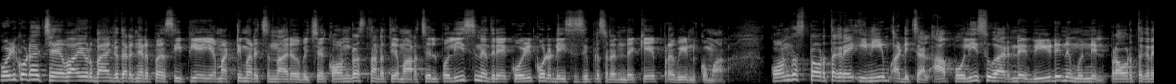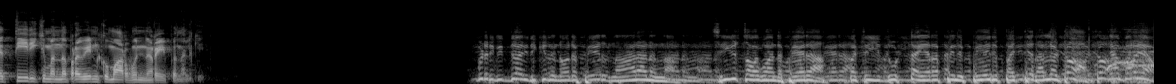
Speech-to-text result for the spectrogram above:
കോഴിക്കോട് ചേവായൂർ ബാങ്ക് തെരഞ്ഞെടുപ്പ് സി പി ഐ എം അട്ടിമറിച്ചെന്നാരോപിച്ച് കോൺഗ്രസ് നടത്തിയ മാർച്ചിൽ പോലീസിനെതിരെ Kozhikode D C C president K Praveen Kumar Congress പ്രവർത്തകരെ ഇനിയും അടിച്ചാൽ ആ പോലീസുകാരന്റെ വീടിന് മുന്നിൽ പ്രവർത്തകർ എത്തിയിരിക്കുമെന്ന് പ്രവീൺ കുമാർ മുന്നറിയിപ്പ് നൽകി. ഇവിടെ ഒരു വിദ്വാൻ ഇരിക്കുന്നുണ്ട്. അവന്റെ പേര് നാരായണെന്നാണ് ശ്രീകൃഷ്ണ ഭഗവാന്റെ പേരാ. പക്ഷെ ഈ ദുഷ്ട ഇറപ്പിന് പേര് പറ്റിയതല്ലോ ഞാൻ പറയാം.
